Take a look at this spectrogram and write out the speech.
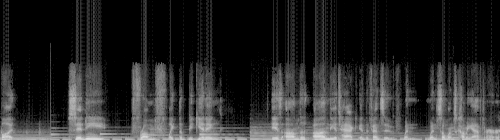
But Sidney, from like the beginning, is on the on the attack and defensive when when someone's coming after her.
